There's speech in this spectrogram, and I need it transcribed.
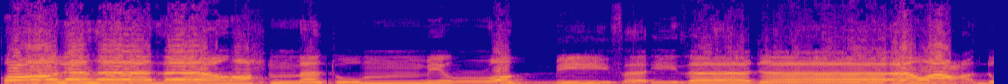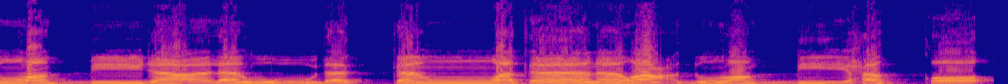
قال هذا رحمه من ربي فاذا جاء وعد ربي جعله دكا وكان وعد ربي ربي حقا.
